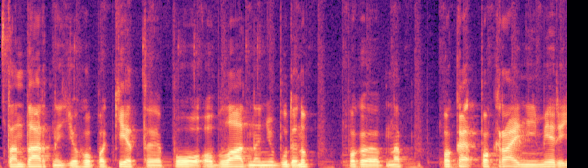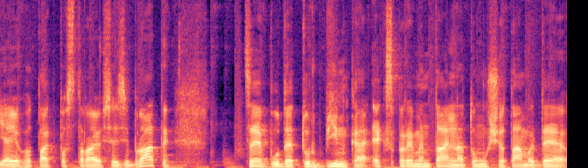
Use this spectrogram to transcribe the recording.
стандартний його пакет е, по обладнанню буде. Ну, по, на, по, по крайній мірі, я його так постараюся зібрати. Це буде турбінка експериментальна, тому що там іде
